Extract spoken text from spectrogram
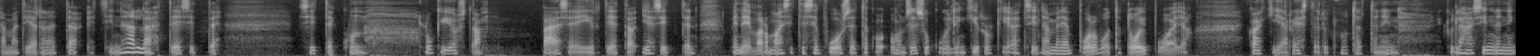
ja mä tiedän, että, että sinne hän lähtee sitten, sitten kun lukiosta pääsee irti että, ja sitten menee varmaan sitten se vuosi, että kun on se kirurgia, että siinä menee puoli vuotta toipua ja kaikki järjestelyt, mutta että niin, kyllähän sinne niin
